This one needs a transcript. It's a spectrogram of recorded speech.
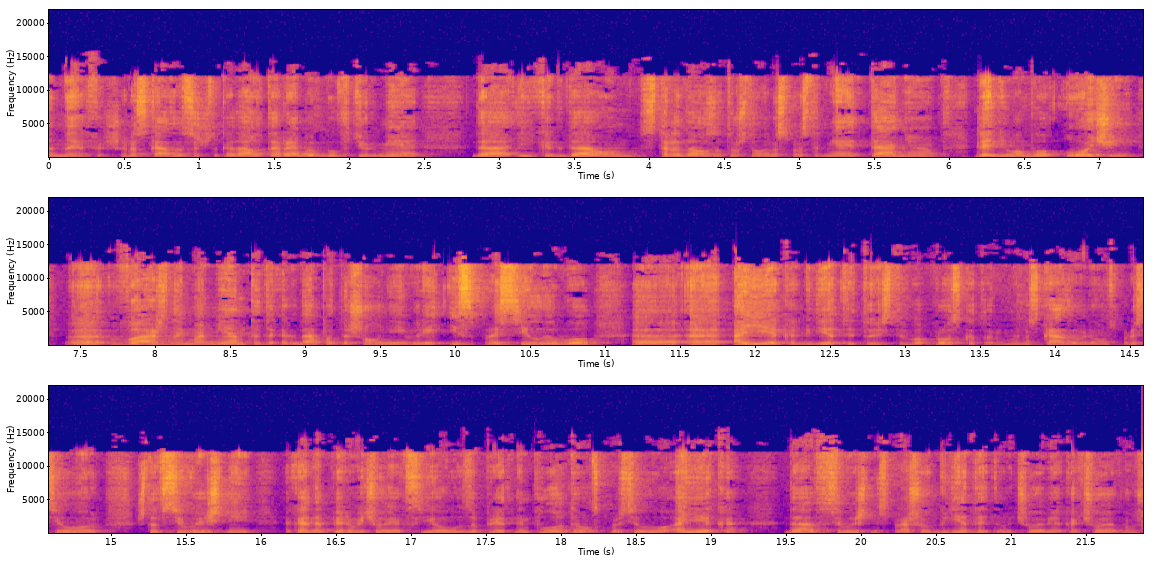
Рассказывается, что когда Алтареба был в тюрьме, да, и когда он страдал за то, что он распространяет Танию, для него был очень э, важный момент, это когда подошел нееврей и спросил его, э, э, Аека, где ты, то есть вопрос, который мы рассказывали, он спросил его, что Всевышний, когда первый человек съел запретный плод, он спросил его, Аека, да, Всевышний спрашивает, где ты этого человека, человек, он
